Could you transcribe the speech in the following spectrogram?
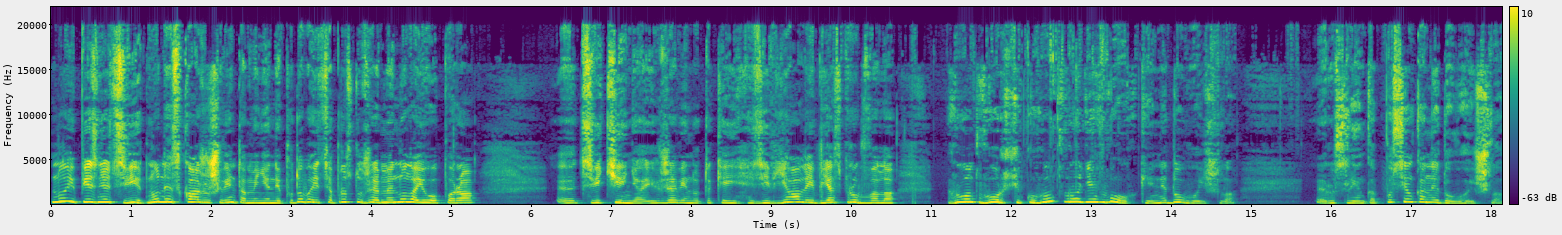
Ну і пізньоцвіт. Ну, не скажу, що він там мені не подобається, просто вже минула його пора е, цвітіння, і вже він отакий зів'ялий. Я спробувала ґрунт в горщику. Ґрунт вроді вогкий, недовго йшла е, рослинка. Посилка недовго йшла.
